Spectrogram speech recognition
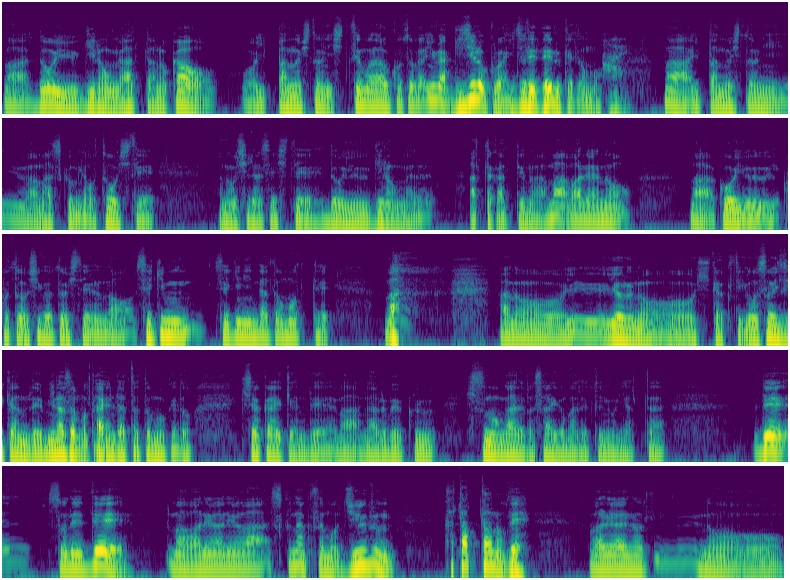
まあ、どういう議論があったのかを一般の人に知ってもらうことが今議事録はいずれ出るけども、はい。まあ、一般の人に、まあ、マスコミを通してあのお知らせしてどういう議論があったかっていうのは、まあ、我々の、まあ、こういうことを仕事をしているの責任責任だと思って、まあ、あの夜の比較的遅い時間で皆さんも大変だったと思うけど記者会見で、まあ、なるべく質問があれば最後までというようにやった。でそれで、まあ、我々は少なくとも十分語ったので我々のの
